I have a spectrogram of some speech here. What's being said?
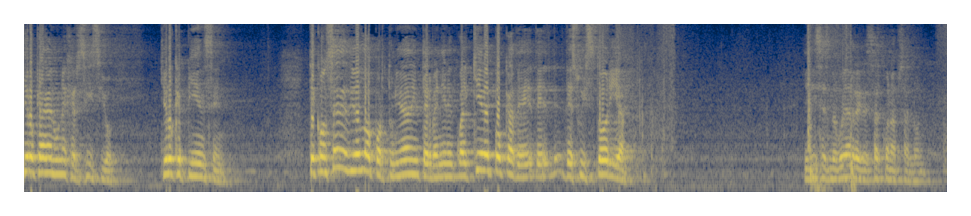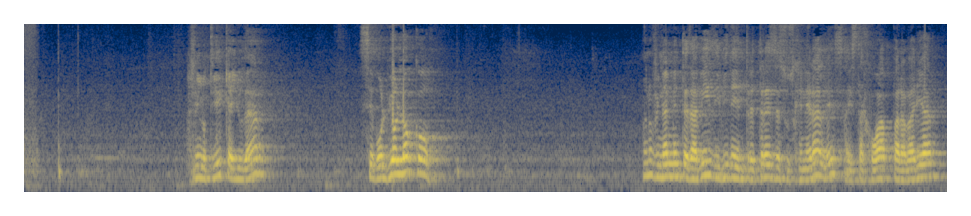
quiero que hagan un ejercicio, quiero que piensen. Te concede Dios la oportunidad de intervenir en cualquier época de, su historia. Y dices, me voy a regresar con Absalón. Alguien lo tiene que ayudar. Se volvió loco. Bueno, finalmente David divide entre tres de sus generales. Ahí está Joab para variar.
